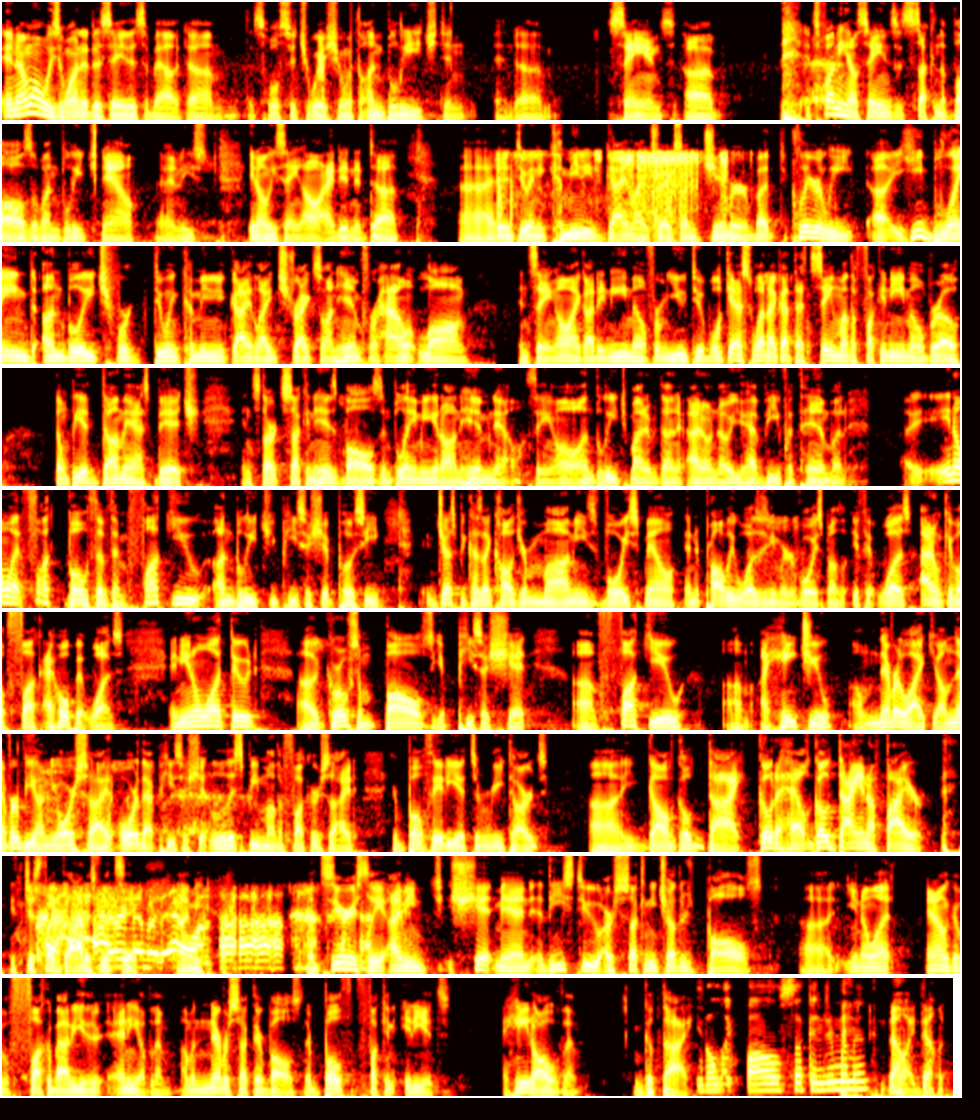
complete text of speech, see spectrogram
and I've always wanted to say this about um, this whole situation with Unbleached and and um. Uh, it's funny how Saiyans is sucking the balls of Unbleached now, and he's, you know, he's saying, "Oh, I didn't, uh, uh, I didn't do any community guideline checks on Jimmer," but clearly uh, he blamed Unbleached for doing community guideline strikes on him for how long, and saying, "Oh, I got an email from YouTube." Well, guess what? I got that same motherfucking email, bro. Don't be a dumbass bitch and start sucking his balls and blaming it on him now, saying, "Oh, Unbleached might have done it." I don't know. You have beef with him, but uh, you know what? Fuck both of them. Fuck you, Unbleached, you piece of shit pussy. Just because I called your mommy's voicemail, and it probably wasn't even her voicemail. If it was, I don't give a fuck. I hope it was. And you know what, dude? Uh, grow some balls, you piece of shit. Um, fuck you. Um, I hate you. I'll never like you. I'll never be on your side or that piece of shit lispy motherfucker side. You're both idiots and retards. Uh, you all go die. Go to hell. Go die in a fire. it's just like Goddess would say. I mean, but seriously, I mean, shit, man. These two are sucking each other's balls. Uh, you know what? And I don't give a fuck about either any of them. I'm gonna never suck their balls. They're both fucking idiots. I hate all of them. Go die. You don't like ball sucking, Jimmerman? No, I don't.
